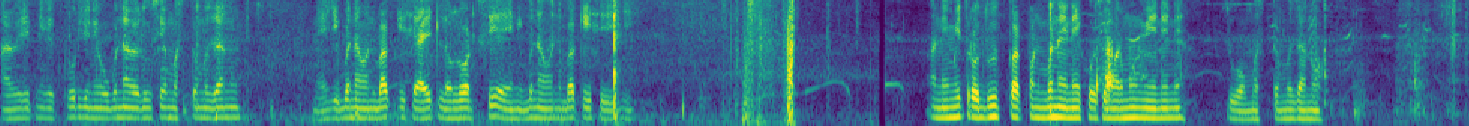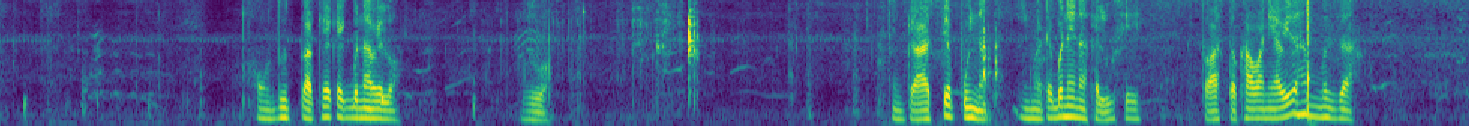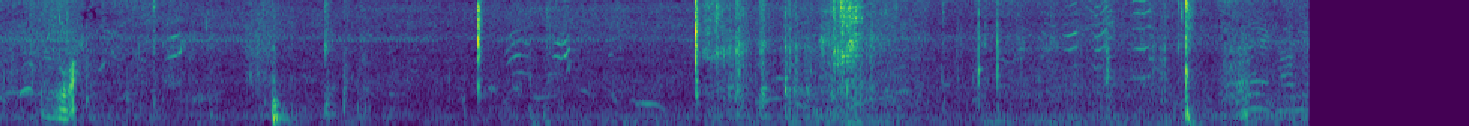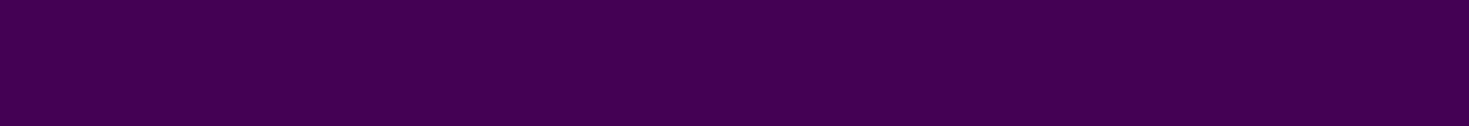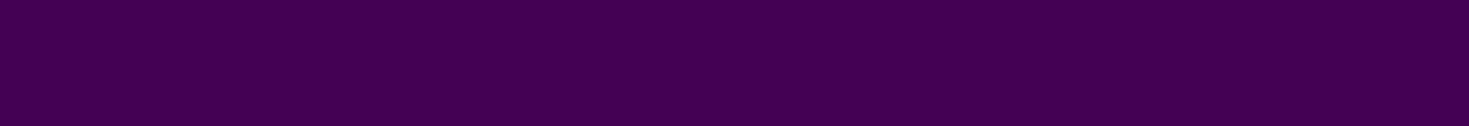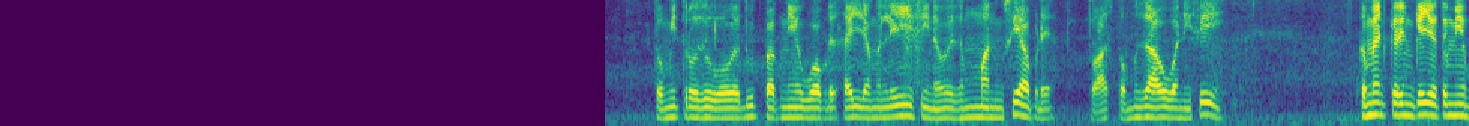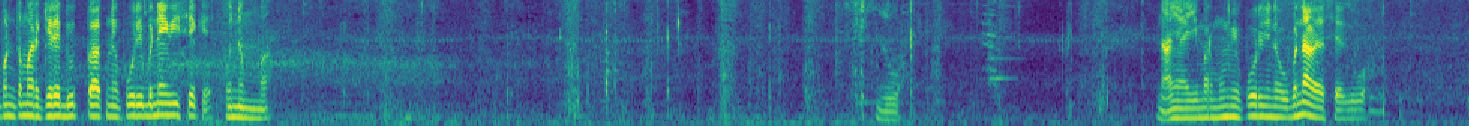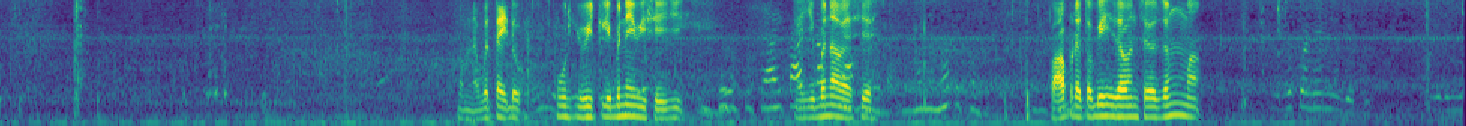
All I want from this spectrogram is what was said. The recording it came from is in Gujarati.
આવી રીતની કંઈક પૂર્યું ને એવું બનાવેલું છે, મસ્ત મજાનું. ને હજી બનાવવાનું બાકી છે, આ એટલો લોટ છે, એની બનાવવાની બાકી છે હજી. અને મિત્રો દૂધ પાક પણ બનાવી નાખ્યો છે મારી મમ્મી એને. જુઓ, મસ્ત મજાનો દૂધ પાક એક બનાવેલો. જુઓ. કેમ કે આ છે પૂના એ માટે બનાવી નાખેલું છે. તો આજ તો ખાવાની આવી જાય મજા. તો મિત્રો, જો હવે દૂધ પાક એવું આપણે સાયલામાં લઈએ છીએ ને હવે જમવાનું છે આપણે, તો આજ તો મજા આવવાની છે. કમેન્ટ કરીને કહેજો, તમે પણ તમારા ઘરે દૂધ પાક પૂરી બનાવી છે કે પૂનમમાં? જુઓ. ના, અહીંયા એ મારી મમ્મી પૂરીને એવું બનાવે છે, જુઓ. તમને બતાવી દઉં પૂરીઓ ઇડલી બનાવી છે હજી. હજી બનાવે છે. તો આપણે તો બેસી જવાનું છે જમવા.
